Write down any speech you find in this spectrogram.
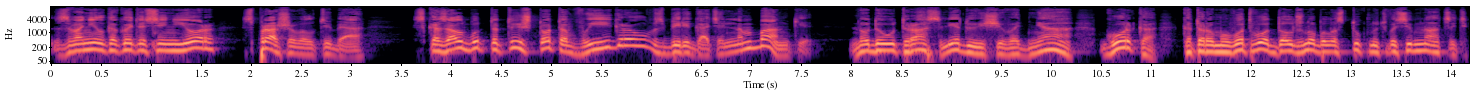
Звонил какой-то сеньор, спрашивал тебя. Сказал, будто ты что-то выиграл в сберегательном банке. Но до утра следующего дня Горка, которому вот-вот должно было стукнуть восемнадцать,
